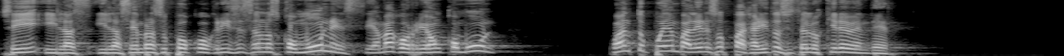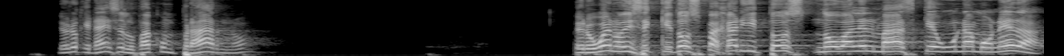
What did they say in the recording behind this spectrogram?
¿sí? Y las, y las hembras un poco grises son los comunes, se llama gorrión común. ¿Cuánto pueden valer esos pajaritos si usted los quiere vender? Yo creo que nadie se los va a comprar, ¿no? Pero bueno, dice que dos pajaritos no valen más que una moneda.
